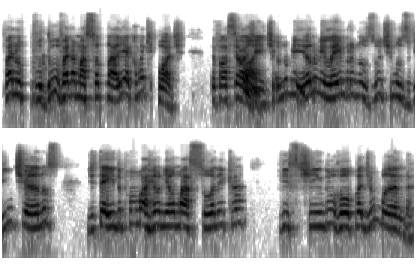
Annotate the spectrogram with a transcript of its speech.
vai no voodoo, vai na maçonaria, como é que pode? Eu falo assim, ó, gente, eu não, me, eu não me lembro nos últimos 20 anos de ter ido para uma reunião maçônica vestindo roupa de umbanda.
